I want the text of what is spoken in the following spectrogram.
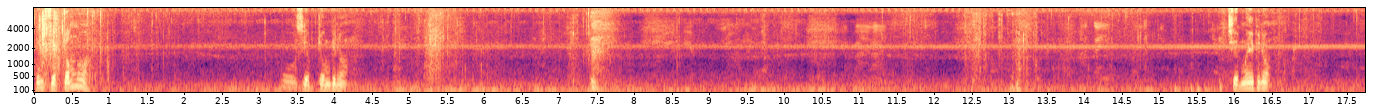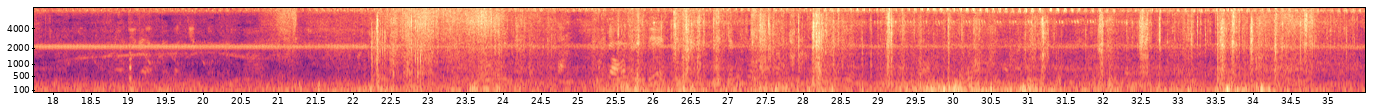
ผมเสียบจมบ่โอ้เสียบจมพี่น้อง สียบไหมพี่น้อง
